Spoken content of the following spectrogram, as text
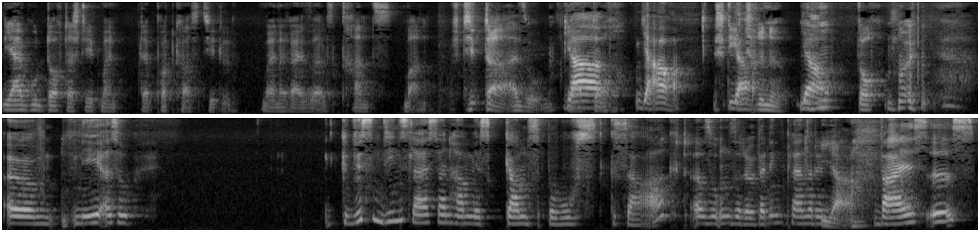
ja, gut, doch, da steht mein der Podcast-Titel. Meine Reise als Transmann. Steht da, also. Ja, doch. ja. Steht ja. drinne. Ja. Mhm, doch. Ähm, nee, also gewissen Dienstleistern haben wir es ganz bewusst gesagt. Also unsere Wedding-Plannerin Ja. weiß es,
